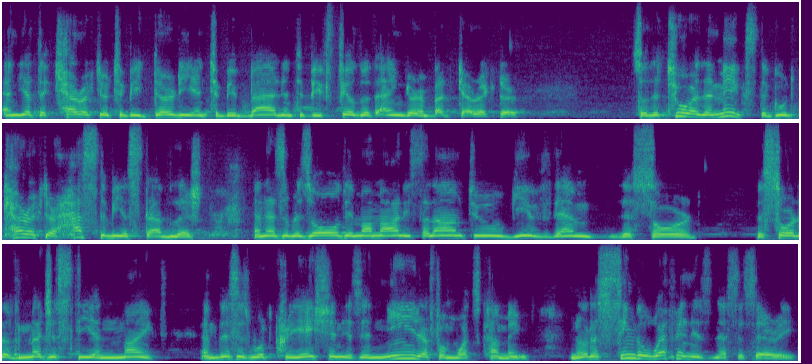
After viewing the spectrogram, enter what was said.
and yet the character to be dirty and to be bad and to be filled with anger and bad character. So the two are the mix, the good character has to be established and as a result Imam Ali salam to give them the sword, the sword of majesty and might and this is what creation is in need of from what's coming. Not a single weapon is necessary.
